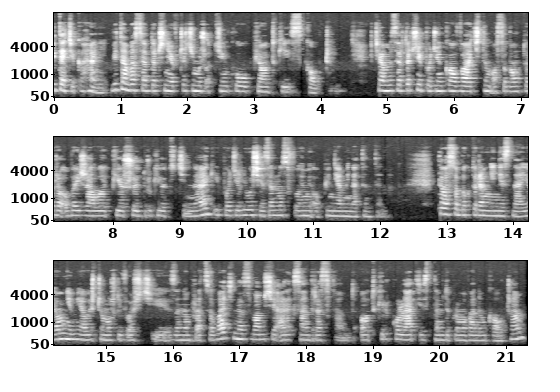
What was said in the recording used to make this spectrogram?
Witajcie kochani, witam Was serdecznie w trzecim już odcinku Piątki z Coachem. Chciałam serdecznie podziękować tym osobom, które obejrzały pierwszy, drugi odcinek i podzieliły się ze mną swoimi opiniami na ten temat. Te osoby, które mnie nie znają, nie miały jeszcze możliwości ze mną pracować. Nazywam się Aleksandra Swand. Od kilku lat jestem dyplomowanym coachem.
